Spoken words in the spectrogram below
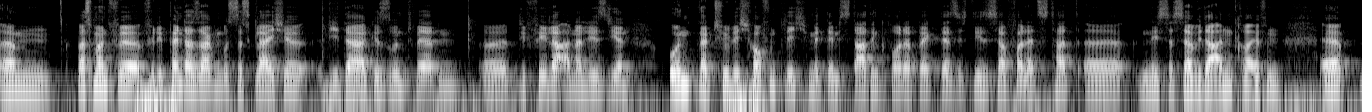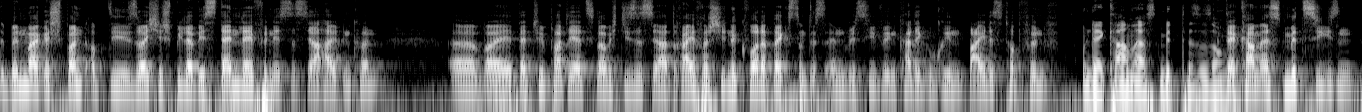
Ähm, was man für, für die Panther sagen muss, das Gleiche. Wieder gesund werden, äh, die Fehler analysieren und natürlich hoffentlich mit dem Starting Quarterback, der sich dieses Jahr verletzt hat, äh, nächstes Jahr wieder angreifen. Äh, bin mal gespannt, ob die solche Spieler wie Stanley für nächstes Jahr halten können. Äh, weil der Typ hatte jetzt, glaube ich, dieses Jahr drei verschiedene Quarterbacks und ist in Receiving-Kategorien beides Top 5. Und der kam erst mit der Saison. Der kam erst mit Season.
